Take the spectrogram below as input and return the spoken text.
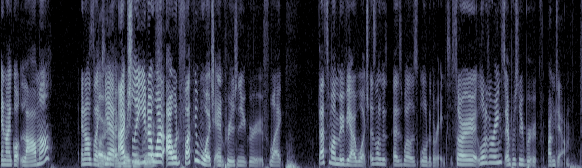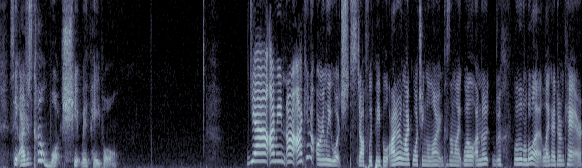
and I got llama. And I was like, Oh, yeah, Emperor's actually, New you know what? I would fucking watch Emperor's New Groove. Like that's my movie I watch as long as as well as Lord of the Rings. So Lord of the Rings, Emperor's New Groove, I'm down. See, I just can't watch shit with people. Yeah, I mean, I can only watch stuff with people. I don't like watching alone because I'm like, well, I'm not, blah, blah, blah, like, I don't care.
